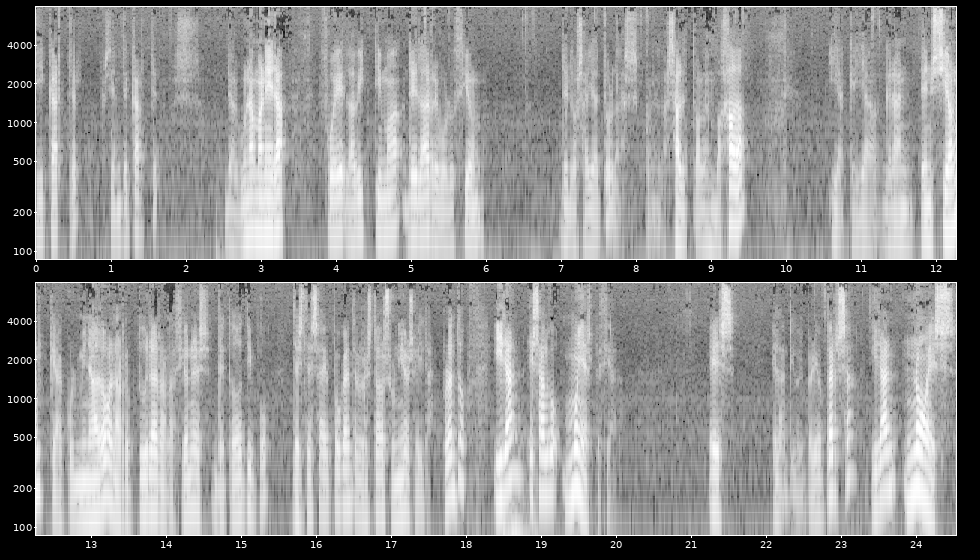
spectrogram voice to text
y Carter, el presidente Carter, pues, de alguna manera fue la víctima de la revolución de los ayatolas, con el asalto a la embajada y aquella gran tensión que ha culminado en la ruptura de relaciones de todo tipo desde esa época entre los Estados Unidos e Irán. Por lo tanto, Irán es algo muy especial. Es el antiguo imperio persa, Irán no es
